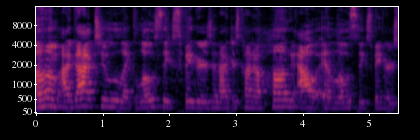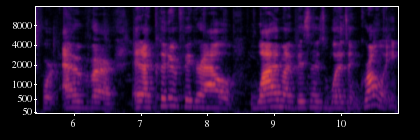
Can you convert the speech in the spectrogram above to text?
Um, I got to like low six figures and I just kind of hung out at low six figures forever. And I couldn't figure out why my business wasn't growing.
